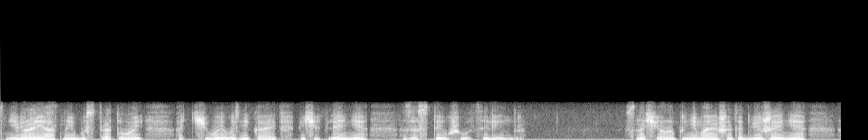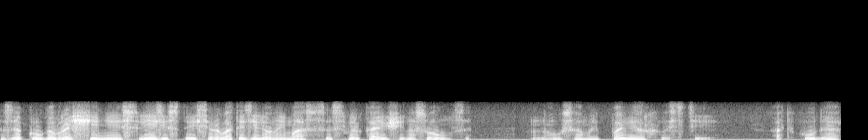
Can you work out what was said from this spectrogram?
с невероятной быстротой, отчего и возникает впечатление застывшего цилиндра. Сначала принимаешь это движение за круговращение слизистой серовато-зеленой массы, сверкающей на солнце. Но у самой поверхности, откуда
